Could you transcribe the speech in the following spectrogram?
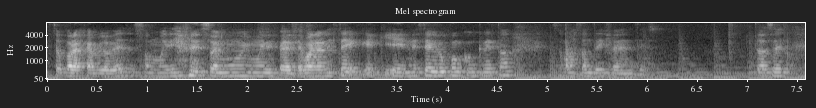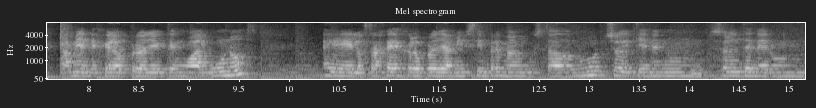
Esto por ejemplo, ¿ves? Son muy, son muy, muy diferentes. Bueno, en este, en este grupo en concreto son bastante diferentes. Entonces, también de Hello Project tengo algunos. Eh, los trajes de Hello Project a mí siempre me han gustado mucho y tienen un, suelen tener un,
